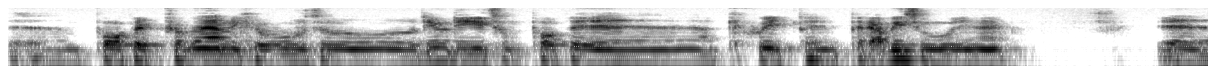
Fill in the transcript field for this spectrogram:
un po' per problemi che ho avuto di udito, un po' per, anche qui per, per abitudine, eh,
